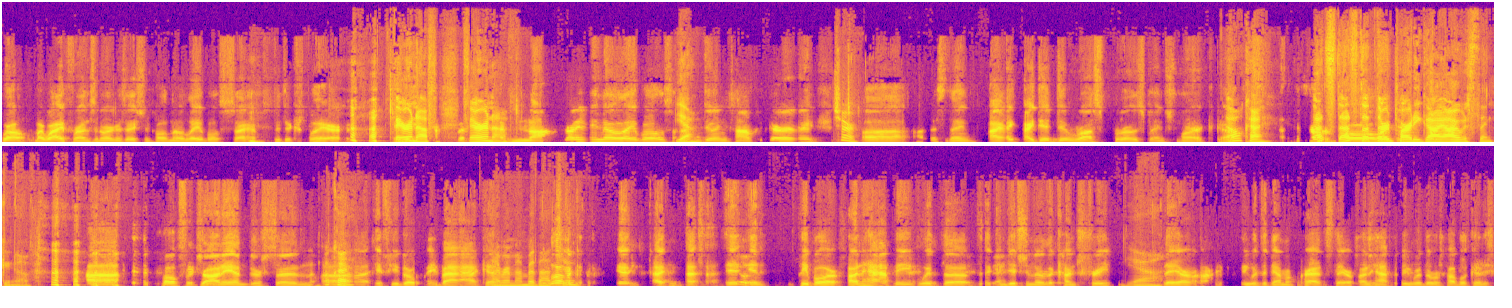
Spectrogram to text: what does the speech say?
Well my wife runs an organization called no labels so i have to declare Fair enough. Fair enough. i'm not running no labels Yeah. i'm doing commentary Sure. uh on this thing i i did do ross perot's benchmark uh, Okay. That's that's the poll. I third party guy I was thinking of. uh, poll for John Anderson. Okay. Uh, if you go way back, I remember that look, too. I, I, people are unhappy with the the condition of the country. Yeah. They are unhappy with the Democrats. They are unhappy with the Republicans.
